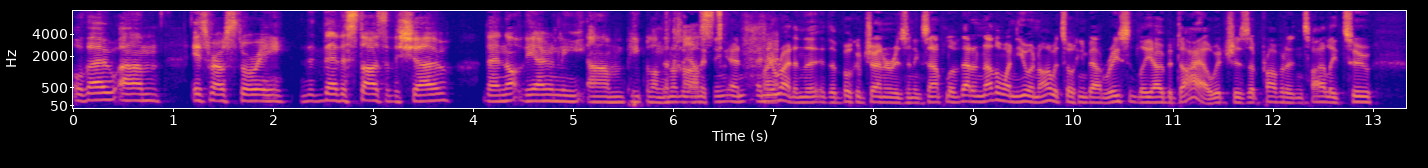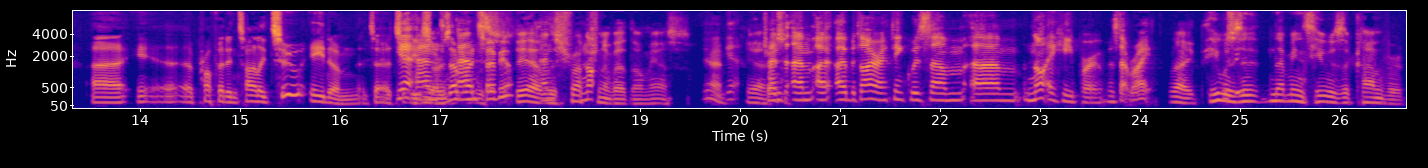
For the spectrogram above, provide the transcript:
although um, Israel's story, they're the stars of the show. They're not the only um, people on They're the not the only thing. And, and you're right, and the, the book of Jonah is an example of that. Another one you and I were talking about recently, Obadiah, which is a prophet entirely to uh, a prophet entirely to Edom, to, to Yeah, Esau. and- is that right, and- Tovia? Yeah, the destruction of Edom, yes. Yeah. Yeah, Yeah. and um, Obadiah, I think, was um, um, not a Hebrew. Was that right? Right. He was, a, that means he was a convert.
